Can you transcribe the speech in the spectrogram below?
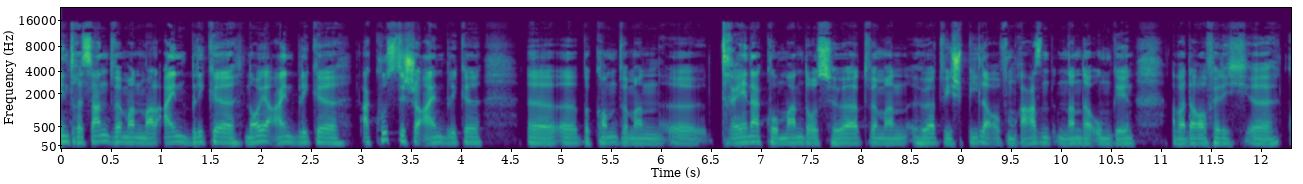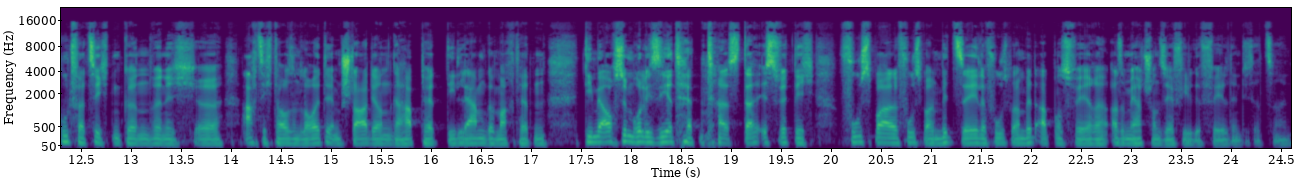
interessant, wenn man mal Einblicke, neue Einblicke, akustische Einblicke äh, äh, bekommt, wenn man äh, Trainerkommandos hört, wenn man hört, wie Spieler auf dem Rasen miteinander umgehen. Aber darauf hätte ich äh, gut verzichten können, wenn ich äh, 80.000 Leute im Stadion gehabt hätte, die Lärm gemacht hätten, die mir auch symbolisiert hätten, dass da ist wirklich Fußball, Fußball mit Seele, Fußball mit Atmosphäre. Also mir hat schon sehr viel gefehlt in dieser Zeit.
